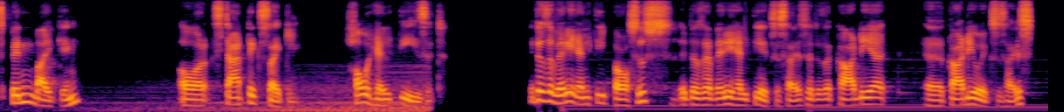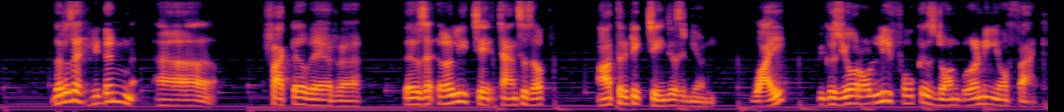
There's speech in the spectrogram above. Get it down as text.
spin biking or static cycling, how healthy is it? It is a very healthy process. It is a very healthy exercise. It is a cardiac uh, cardio exercise. There is a hidden uh, factor where uh, there is early ch- chances of arthritic changes in your knee. Why? Because you are only focused on burning your fat.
